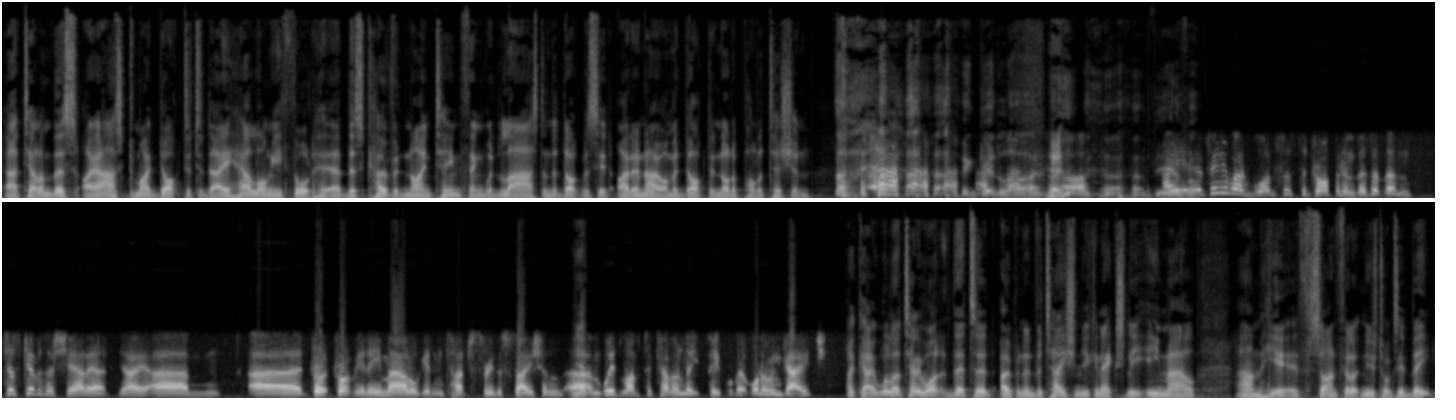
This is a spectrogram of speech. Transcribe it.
Uh, tell him this. I asked my doctor today how long he thought uh, this COVID 19 thing would last, and the doctor said, I don't know. I'm a doctor, not a politician. good line. Oh. hey, if anyone wants us to drop in and visit them, just give us a shout out. You know, um, uh, drop, drop, me an email or get in touch through the station. Um, yep. We'd love to come and meet people that want to engage. Okay, well, I'll tell you what, that's an open invitation. You can actually email um, here at Sign Phil at News Talk ZB,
